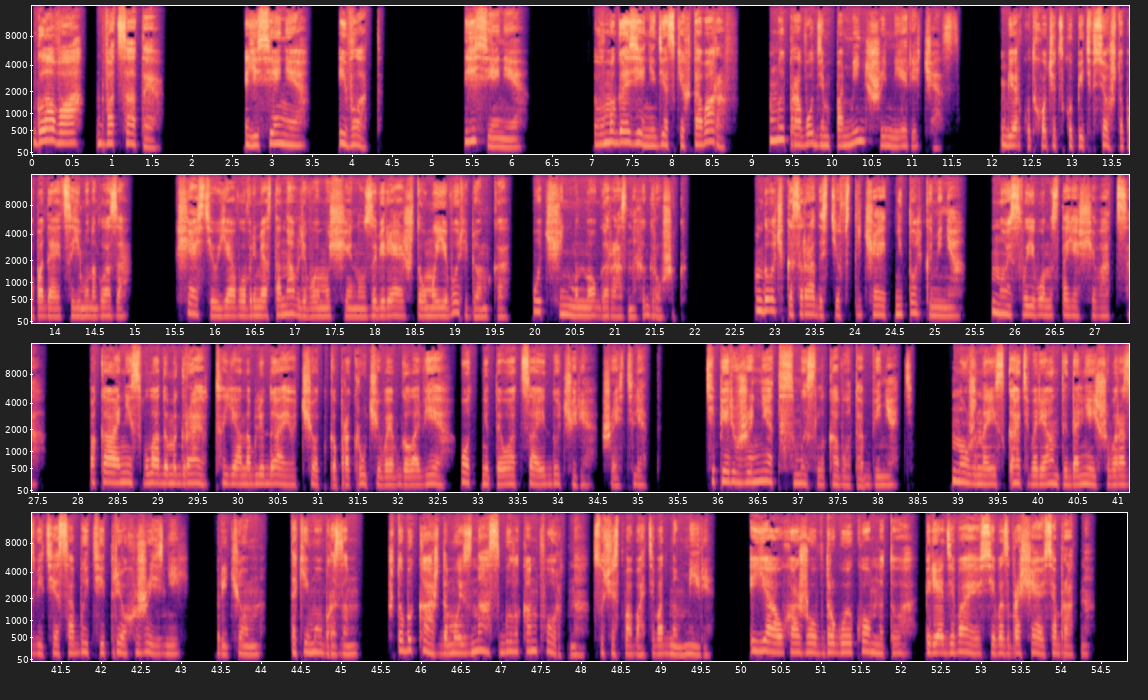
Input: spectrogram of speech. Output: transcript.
Глава двадцатая. Есения и Влад. Есения. В магазине детских товаров мы проводим по меньшей мере час. Беркут хочет скупить все, что попадается ему на глаза. К счастью, я вовремя останавливаю мужчину, заверяя, что у моего ребенка очень много разных игрушек. Дочка с радостью встречает не только меня, но и своего настоящего отца. Пока они с Владом играют, я наблюдаю, четко прокручивая в голове отнятые у отца и дочери шесть лет. Теперь уже нет смысла кого-то обвинять. Нужно искать варианты дальнейшего развития событий трех жизней. Причем таким образом, чтобы каждому из нас было комфортно существовать в одном мире. Я ухожу в другую комнату, переодеваюсь и возвращаюсь обратно.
